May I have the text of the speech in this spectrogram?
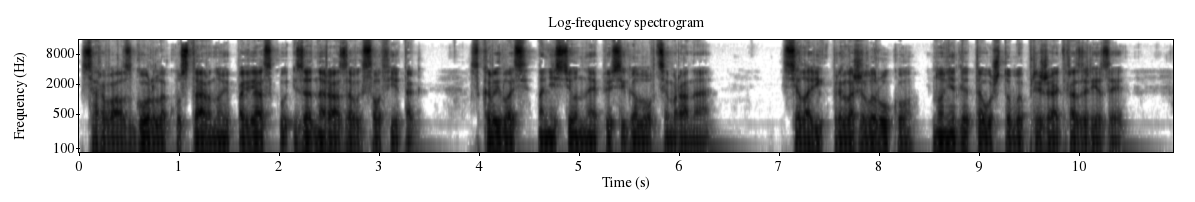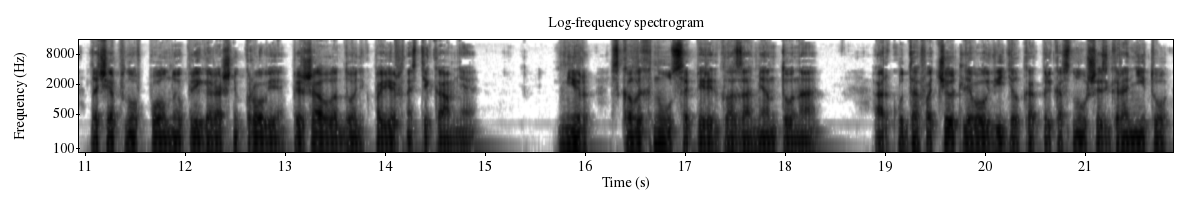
сорвал с горла кустарную повязку из одноразовых салфеток, скрылась нанесенная пёсеголовцем рана. Силовик приложил руку, но не для того, чтобы прижать разрезы. Зачерпнув полную пригорошню крови, прижал ладонь к поверхности камня Мир сколыхнулся перед глазами Антона. Аркудов отчетливо увидел, как прикоснувшись к граниту,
